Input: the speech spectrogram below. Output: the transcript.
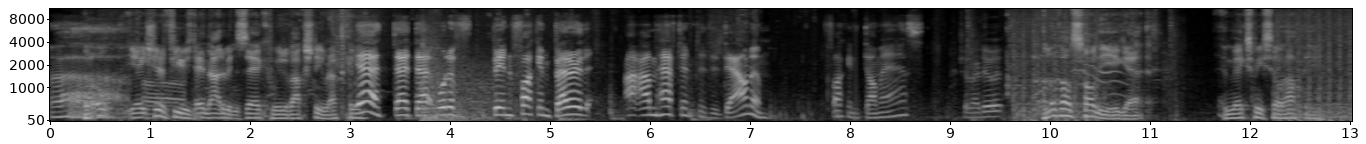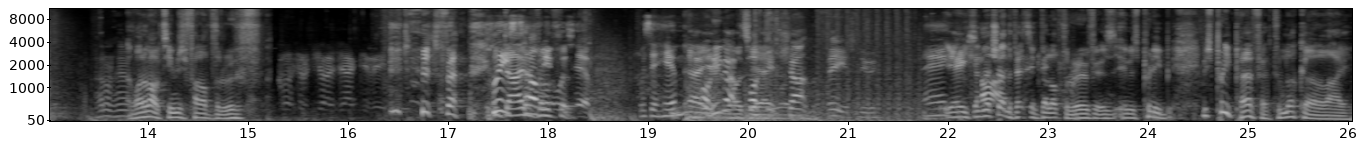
Ah. Oh, yeah, you should have fused in. That'd have been sick. We'd have actually wrecked them. Yeah, that that would have been fucking better. Than, I, I'm having to down him. Fucking dumbass. Should I do it? I love how salty you get. It makes me so happy. I don't have. And one of our team just fell off the roof. Fell- Please tell me it was him. Was it him? Uh, Oh, yeah, he got was, fucking it was. shot in the face, dude. Thank Yeah, he God. got shot in the face and fell off the roof. It was it was pretty it was pretty perfect. I'm not gonna lie.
